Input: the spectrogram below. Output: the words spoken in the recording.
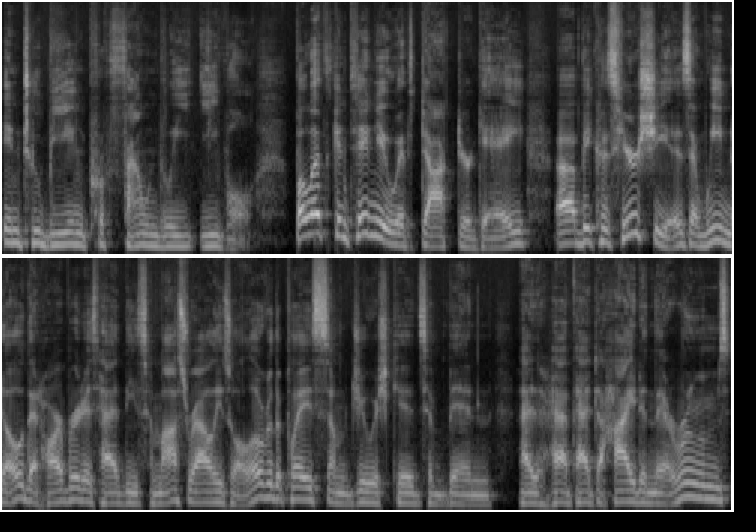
into being profoundly evil. But let's continue with Dr. Gay, uh, because here she is, and we know that Harvard has had these Hamas rallies all over the place. Some Jewish kids have been have, had to hide in their rooms.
